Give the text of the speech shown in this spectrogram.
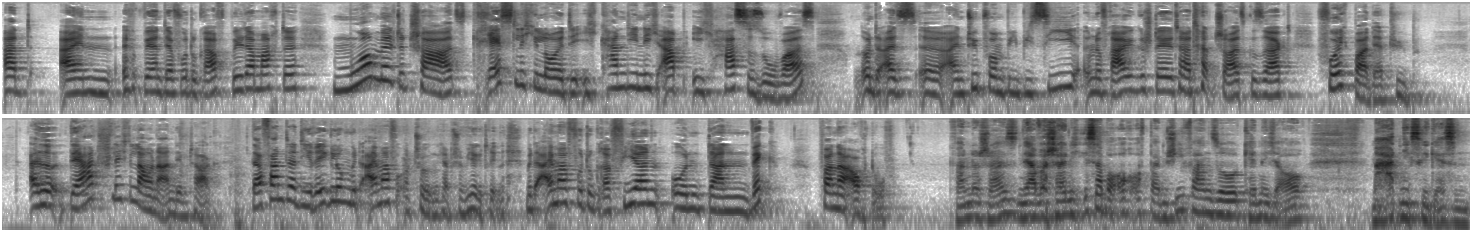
hat ein, während der Fotograf Bilder machte, murmelte Charles, grässliche Leute, ich kann die nicht ab, ich hasse sowas. Und als äh, ein Typ vom BBC eine Frage gestellt hat, hat Charles gesagt, furchtbar der Typ. Also der hat schlechte Laune an dem Tag. Da fand er die Regelung mit einmal, Entschuldigung, ich habe schon wieder getreten, mit einmal fotografieren und dann weg, fand er auch doof. Fand er scheiße. Ja, wahrscheinlich ist aber auch oft beim Skifahren so, kenne ich auch. Man hat nichts gegessen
